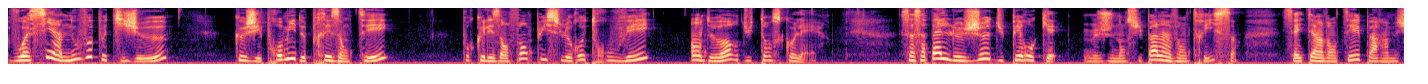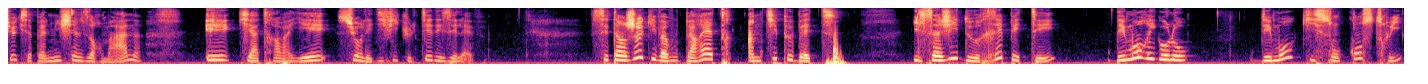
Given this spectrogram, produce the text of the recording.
Voici un nouveau petit jeu que j'ai promis de présenter pour que les enfants puissent le retrouver en dehors du temps scolaire. Ça s'appelle le jeu du perroquet. Je n'en suis pas l'inventrice. Ça a été inventé par un monsieur qui s'appelle Michel Zorman et qui a travaillé sur les difficultés des élèves. C'est un jeu qui va vous paraître un petit peu bête. Il s'agit de répéter des mots rigolos des mots qui sont construits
